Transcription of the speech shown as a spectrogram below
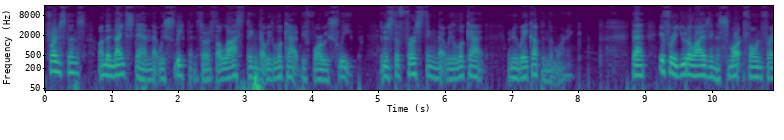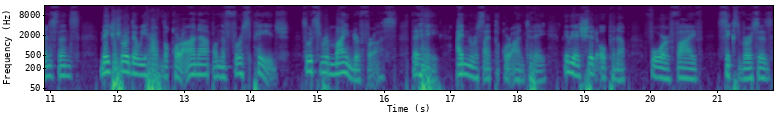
For instance, on the nightstand that we sleep in, so it's the last thing that we look at before we sleep, and it's the first thing that we look at when we wake up in the morning. That if we're utilizing a smartphone, for instance, make sure that we have the Quran app on the first page, so it's a reminder for us that, hey, I didn't recite the Quran today. Maybe I should open up four, five, six verses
